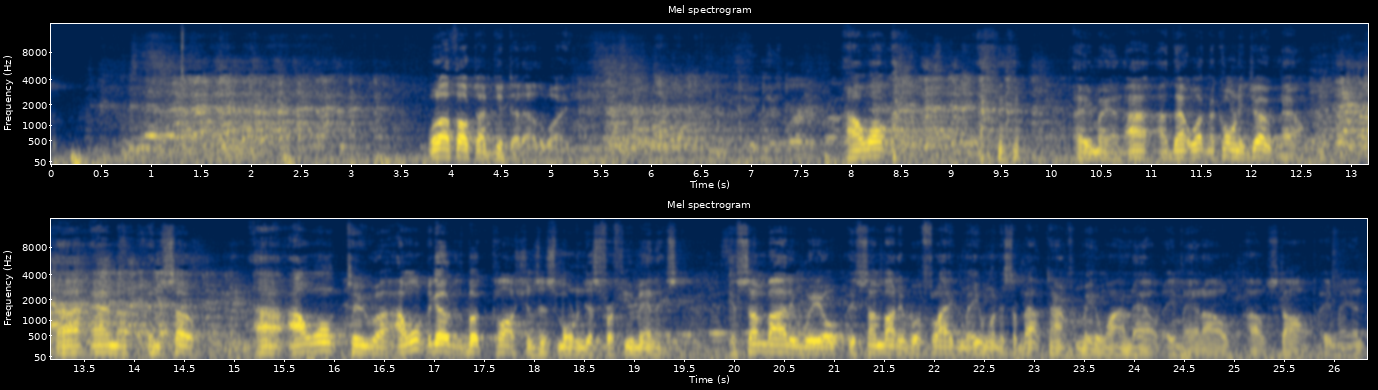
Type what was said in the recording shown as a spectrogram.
Well, I thought I'd get that out of the way. I won't. Amen. I, I, that wasn't a corny joke now, uh, and uh, and so uh, I want to uh, I want to go to the book of Colossians this morning just for a few minutes. If somebody will if somebody will flag me when it's about time for me to wind out, Amen. I'll I'll stop, Amen.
